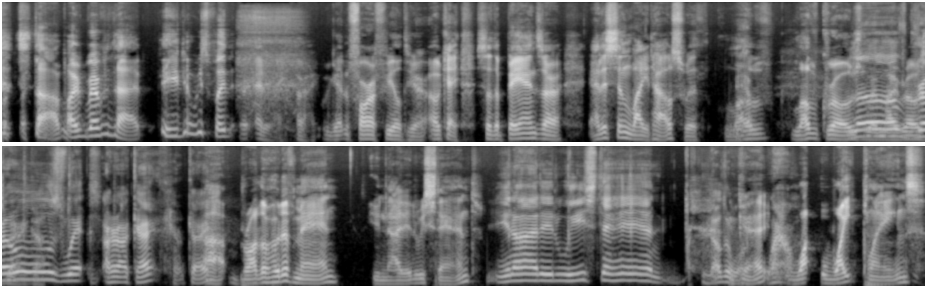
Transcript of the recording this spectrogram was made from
Stop. I remember that. He always played. uh, Anyway, all right. We're getting far afield here. Okay. So the bands are Edison Lighthouse with Love Love Grows Where My Love Rosemary grows where. or, Okay, okay. Uh, Brotherhood of Man, United We Stand. United we stand. Another Okay. one. Wow. Wh- White Plains.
